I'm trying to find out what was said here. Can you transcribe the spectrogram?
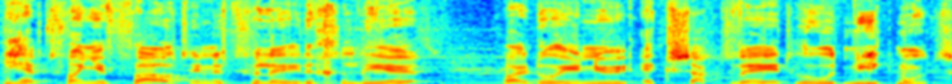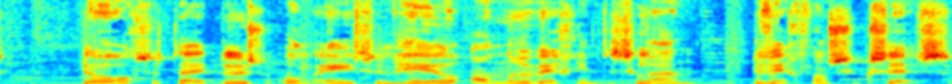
Je hebt van je fout in het verleden geleerd... waardoor je nu exact weet hoe het niet moet. De hoogste tijd dus om eens een heel andere weg in te slaan. De weg van succes.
